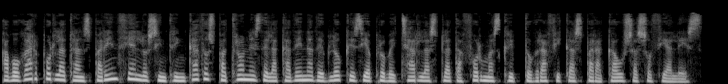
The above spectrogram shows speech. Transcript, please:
abogar por la transparencia en los intrincados patrones de la cadena de bloques y aprovechar las plataformas criptográficas para causas sociales,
